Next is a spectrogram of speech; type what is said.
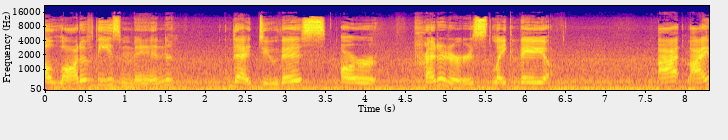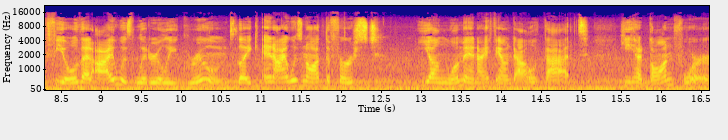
a lot of these men that do this are predators. Like they I I feel that I was literally groomed. Like and I was not the first young woman I found out that he had gone for.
